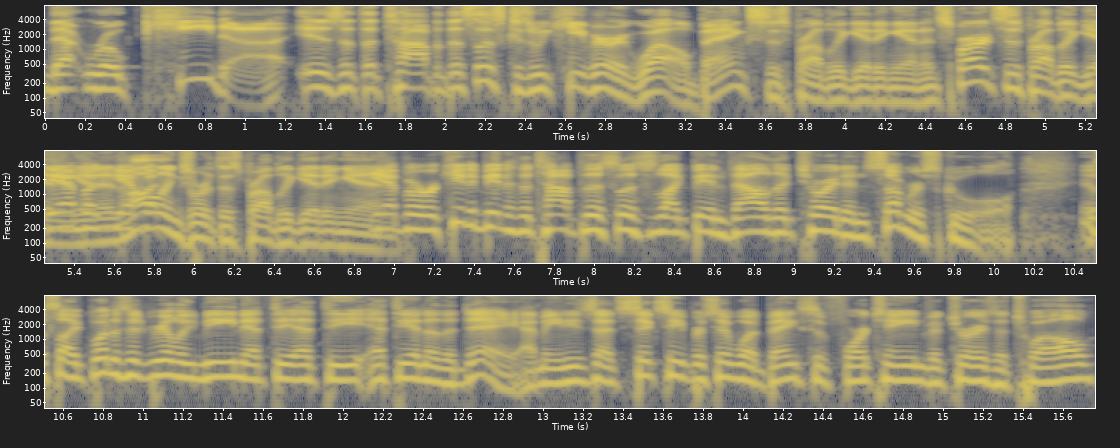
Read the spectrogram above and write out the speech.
that Rokita is at the top of this list? Because we keep hearing, well, Banks is probably getting in, and Spartz is probably getting Yeah, in, and yeah, but- Hollingsworth is probably getting in. Yeah, but Rokita being at the top of this list is like being valedictorian in summer school. It's like, what does it really mean at the at the at the end of the day? I mean, he's at sixteen percent. What Banks at fourteen, Victoria's at twelve.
